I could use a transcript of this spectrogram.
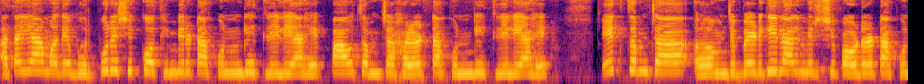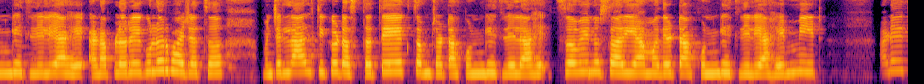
आता यामध्ये भरपूर अशी कोथिंबीर टाकून घेतलेली आहे. पाव चमचा हळद टाकून घेतलेली आहे. एक चमचा म्हणजे बेडगी लाल मिरची पावडर टाकून घेतलेली आहे आणि आपलं रेग्युलर भाज्याचं म्हणजे लाल तिखट असतं ते एक चमचा टाकून घेतलेलं आहे. चवीनुसार यामध्ये टाकून घेतलेली आहे मीठ आणि एक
